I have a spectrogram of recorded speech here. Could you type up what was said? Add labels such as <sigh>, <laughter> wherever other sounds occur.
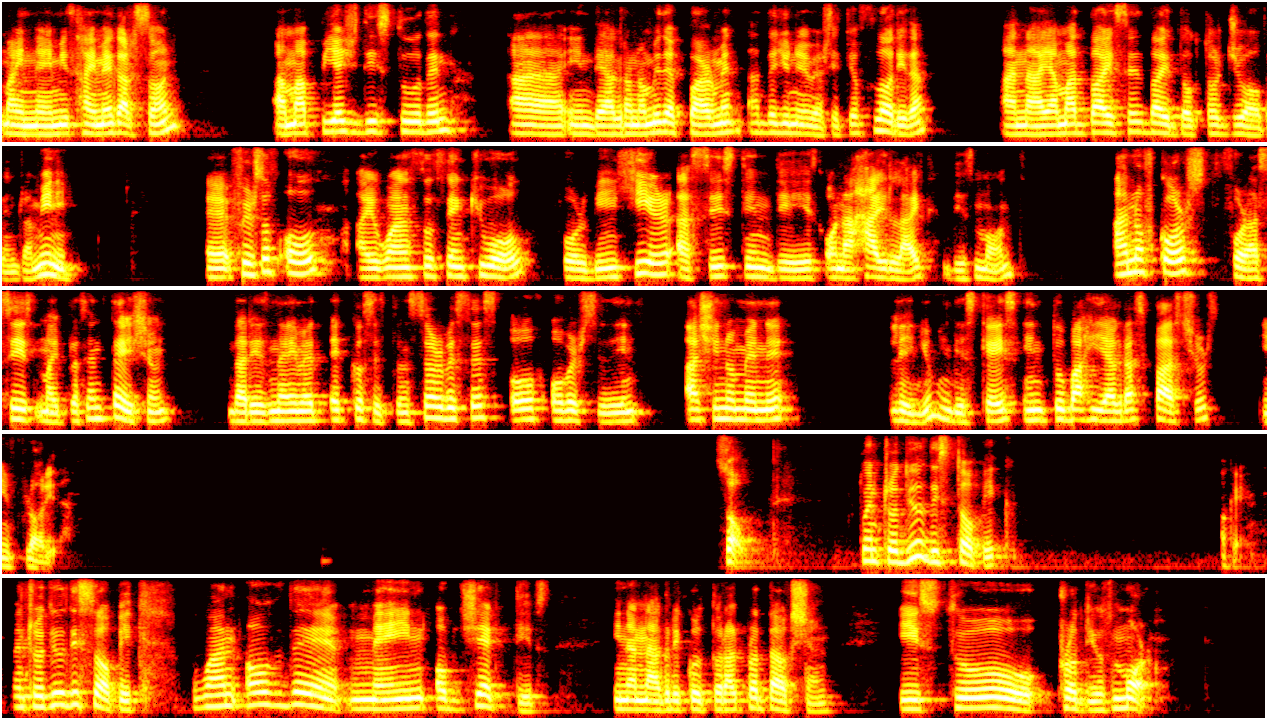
My name is Jaime Garzon. I'm a PhD student uh, in the agronomy department at the University of Florida, and I am advised by Dr. Joao Vendramini. Uh, first of all, I want to thank you all for being here assisting this Ona highlight this month, and of course, for assist my presentation that is named Ecosystem Services of Overseeding Aeschynomene legume, in this case, into Bahia grass pastures in Florida. So, to introduce this topic, okay, to introduce this topic, one of the main objectives in an agricultural production is to produce more.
